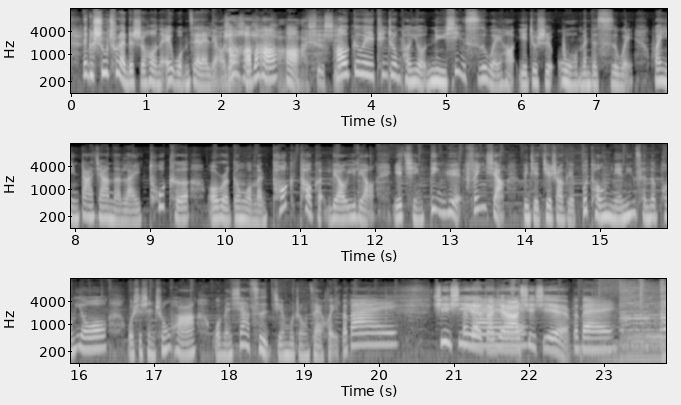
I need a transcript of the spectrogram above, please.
那个书出来的时候呢，哎，我们再来聊聊，好不好？好，谢谢。好，各位听众朋友，女性思维哈，也就是我们的思维，欢迎大家呢来脱壳，偶尔跟我们 talk talk 聊一聊，也请订阅、分享，并且介绍给不同年龄层的朋友哦。我是沈春华，我们下次节目中再会，拜拜。谢谢大家，谢谢，拜拜。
